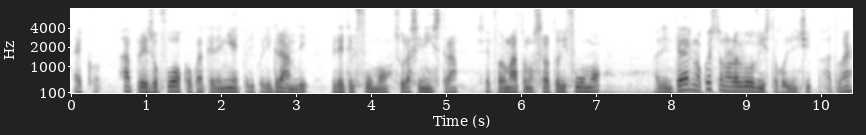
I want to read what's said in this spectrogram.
Ecco, ha preso fuoco qualche legnetto di quelli grandi, vedete il fumo sulla sinistra, si è formato uno strato di fumo all'interno, questo non l'avevo visto con l'incippato, eh?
